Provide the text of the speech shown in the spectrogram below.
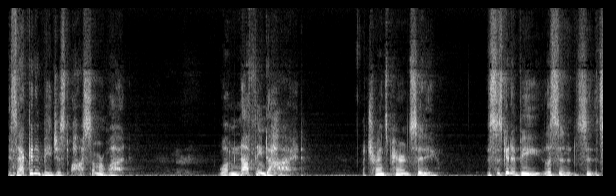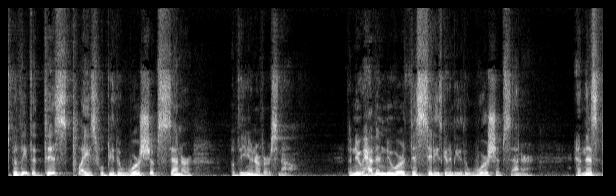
Is that going to be just awesome or what? We'll have nothing to hide a transparent city. This is going to be, listen, it's, it's believed that this place will be the worship center of the universe now. The new heaven, new earth, this city is going to be the worship center. And this,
